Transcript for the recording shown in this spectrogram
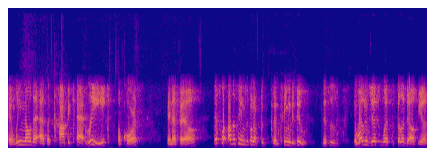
And we know that as a copycat league, of course, NFL, that's what other teams are going to continue to do. This is it wasn't just with Philadelphia,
